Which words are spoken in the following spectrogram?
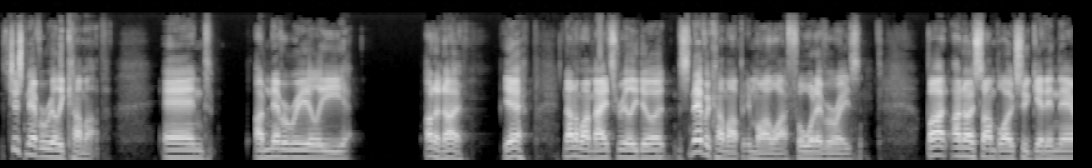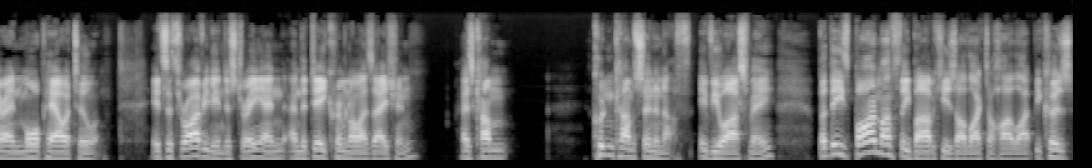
It's just never really come up. And I've never really, I don't know. Yeah, none of my mates really do it. It's never come up in my life for whatever reason. But I know some blokes who get in there and more power to them. It's a thriving industry, and, and the decriminalisation has come, couldn't come soon enough, if you ask me. But these bi monthly barbecues I'd like to highlight because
